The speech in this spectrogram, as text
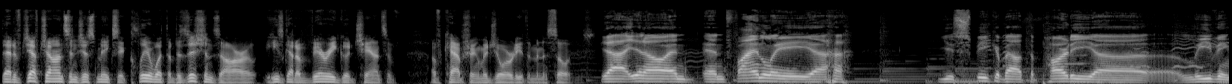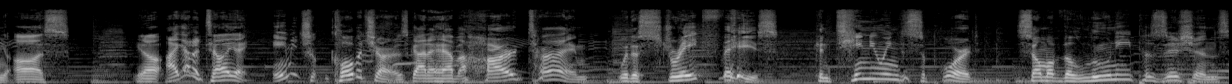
that if Jeff Johnson just makes it clear what the positions are, he's got a very good chance of of capturing a majority of the Minnesotans. Yeah, you know, and and finally, uh, you speak about the party uh, leaving us. You know, I got to tell you, Amy Klobuchar has got to have a hard time with a straight face continuing to support some of the loony positions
